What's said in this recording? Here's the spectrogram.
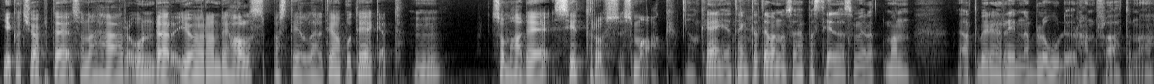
Gick och köpte såna här undergörande halspastiller till apoteket. Mm. Som hade citrussmak. Okej, jag tänkte att det var någon sån här pastiller som gör att man att det börjar rinna blod ur handflatorna.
